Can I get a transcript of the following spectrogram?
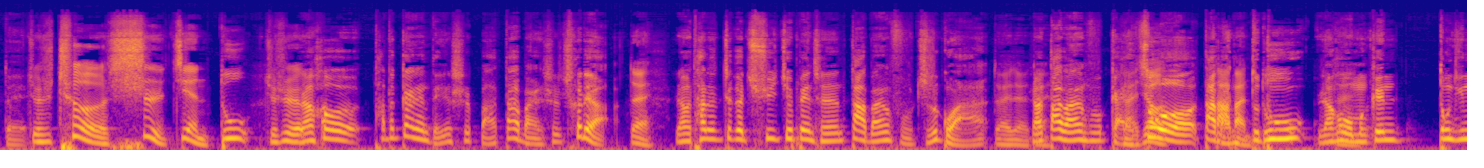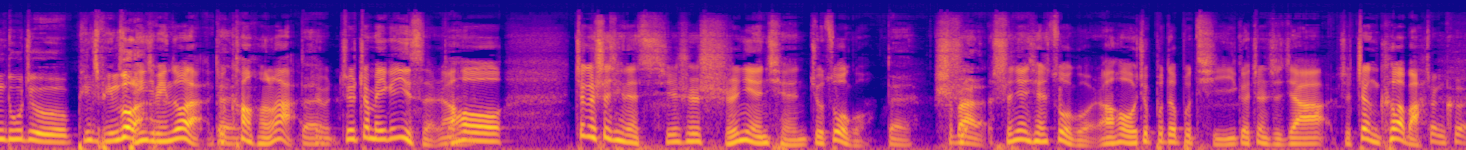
对。就是撤市建都，就是然后它的概念等于是把大阪市撤掉，对，然后它的这个区就变成大阪府直管，对对对，然后大阪府改做大大阪都都，然后我们跟东京都就平起平坐。了平起。平坐了，就抗衡了，对。就就这么一个意思。然后这个事情呢，其实十年前就做过，对，失败了。十十年前做过，然后就不得不提一个政治家，就政客吧，政客。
